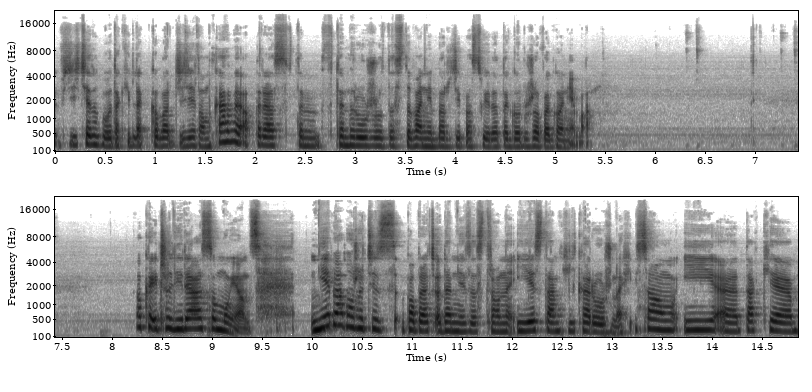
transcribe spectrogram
Widzicie, to był taki lekko bardziej zielonkawy, a teraz w tym, w tym różu zdecydowanie bardziej pasuje do tego różowego nieba. Ok, czyli reasumując, nieba możecie pobrać ode mnie ze strony i jest tam kilka różnych. I są i e, takie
